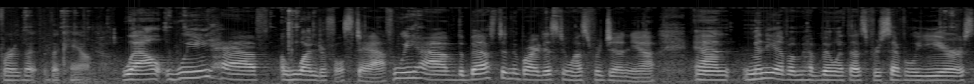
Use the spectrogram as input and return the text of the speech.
for the, the camp? Well, we have a wonderful staff. We have the best and the brightest in West Virginia, and many of them have been with us for several years.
